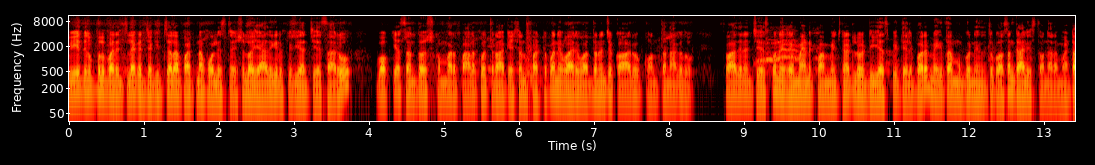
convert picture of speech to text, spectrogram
వేధింపులు భరించలేక జగిత్యాల పట్నా పోలీస్ స్టేషన్లో యాదగిరి ఫిర్యాదు చేశారు. బొక్య సంతోష్ కుమార్ పాలకుర్తి రాకేష్ను పట్టుకొని వారి వద్ద నుంచి కారు కొంత నగదు స్వాధీనం చేసుకుని రిమాండ్కి పంపించినట్లు డీఎస్పీ తెలిపారు. మిగతా ముగ్గురు నిందితుల కోసం గాలిస్తున్నారన్నమాట.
